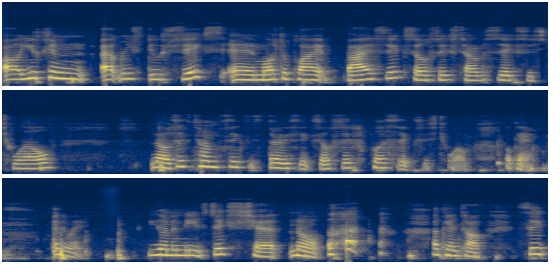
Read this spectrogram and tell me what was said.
uh, you can at least do 6 and multiply it by 6, so 6 times 6 is 12. No, 6 times 6 is 36, so 6 plus 6 is 12. Okay, anyway, you're going to need 6 chests. No, I can't talk. 6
